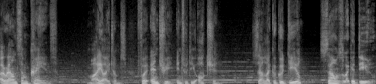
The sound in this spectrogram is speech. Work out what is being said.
around some cranes. My items for entry into the auction. Sound like a good deal? Sounds like a deal.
